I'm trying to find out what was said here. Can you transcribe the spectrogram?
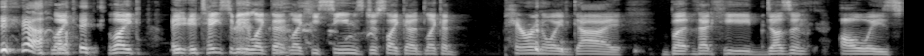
yeah, like- Like it, it takes to be like that. Like he seems just like a like a paranoid guy, but that he doesn't always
